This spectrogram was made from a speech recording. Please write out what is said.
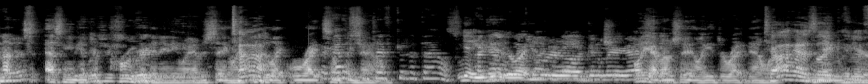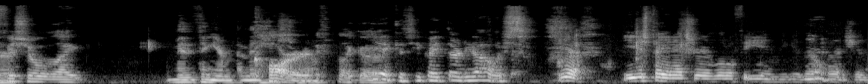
not asking you to have Where's to prove it in any way. I'm just saying like you Ty. have to like write I got a something down. certificate at the. Yeah, you I did got to it when write down were, uh, name gonna and marry shit. Oh yeah, but I'm saying like you have to write down. Ty like, has like an your official like min thing. Your min- card, like a Yeah, because he paid thirty dollars. Yeah, you just pay an extra little fee and you get all that shit.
